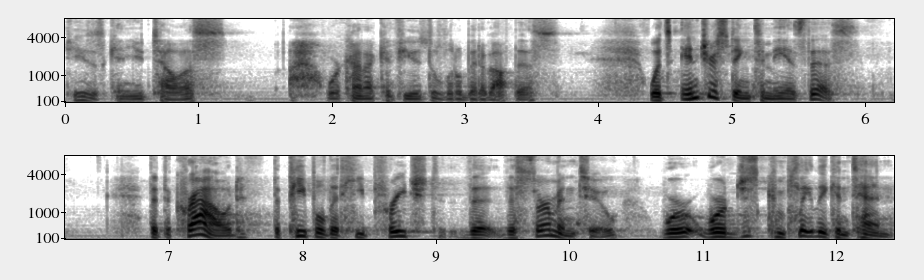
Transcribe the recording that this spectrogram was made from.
Jesus, can you tell us? Ah, we're kind of confused a little bit about this. What's interesting to me is this that the crowd, the people that he preached the, the sermon to, were, were just completely content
